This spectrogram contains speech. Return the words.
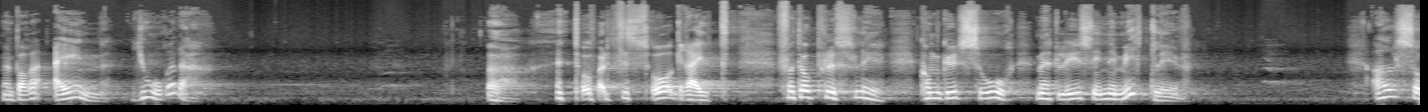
Men bare én gjorde det. Da var det ikke så greit. For da plutselig kom Guds ord med et lys inn i mitt liv. Altså,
